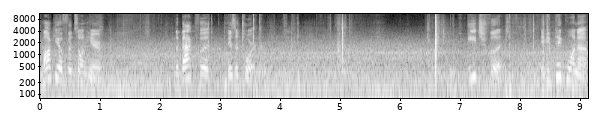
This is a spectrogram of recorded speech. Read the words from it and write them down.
Makio foot's on here. The back foot is a torque. Each foot, if you pick one up,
